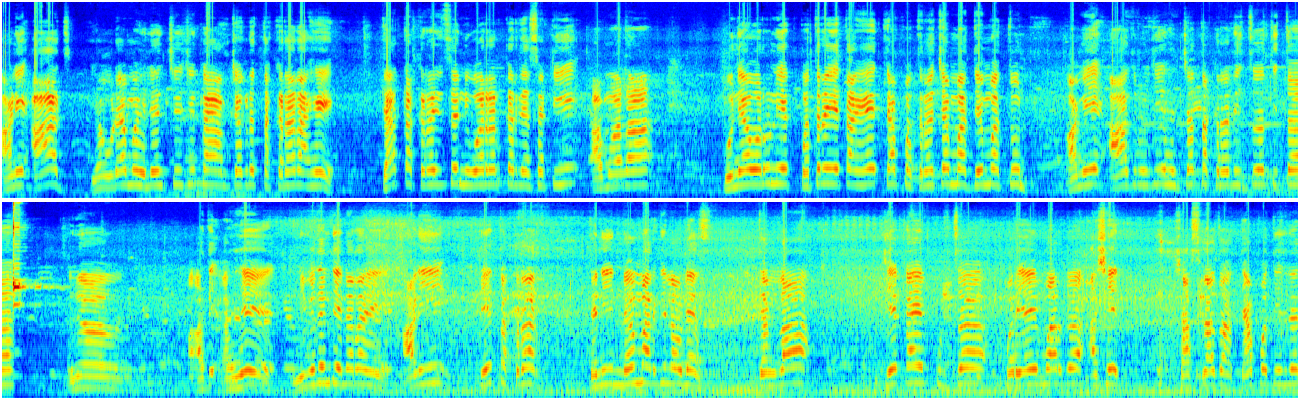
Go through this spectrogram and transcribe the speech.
आणि आज एवढ्या महिलांची जी काय आमच्याकडे तक्रार आहे त्या तक्रारीचं निवारण करण्यासाठी आम्हाला पुण्यावरून एक पत्र येत आहे. त्या पत्राच्या माध्यमातून आम्ही आज रोजी ह्यांच्या तक्रारीचं तिथं हे निवेदन देणार आहे. आणि ते तक्रार त्यांनी न मार्गी लावल्यास त्यांना जे काय पुढचा पर्यायी मार्ग असेल शासनाचा त्या पद्धतीने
